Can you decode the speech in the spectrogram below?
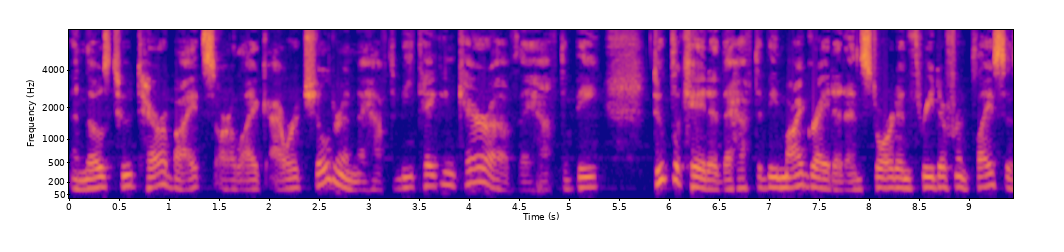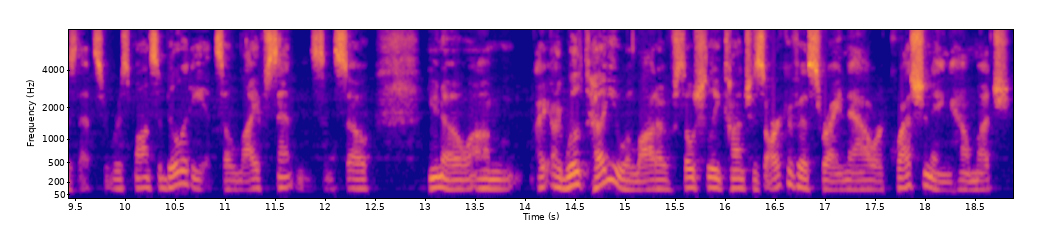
And those two terabytes are like our children. They have to be taken care of, they have to be duplicated, they have to be migrated and stored in three different places. That's a responsibility, it's a life sentence. And so, you know, um, I, I will tell you a lot of socially conscious archivists right now are questioning how much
